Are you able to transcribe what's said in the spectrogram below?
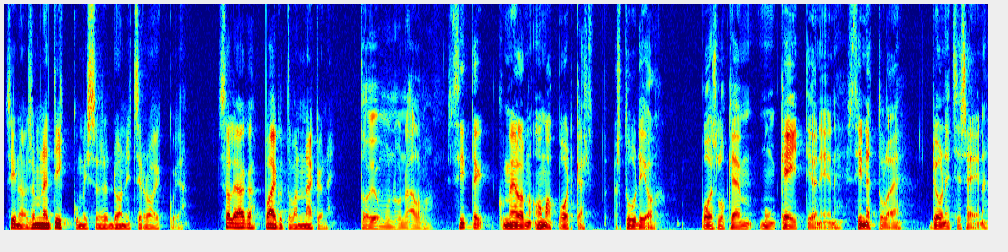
siinä oli semmoinen tikku, missä se donitsi roikkui. ja Se oli aika vaikuttavan näköinen. Toi on mun unelma. Sitten kun meillä on oma podcast-studio pois lukee mun keittiö, niin sinne tulee donitsiseinä.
